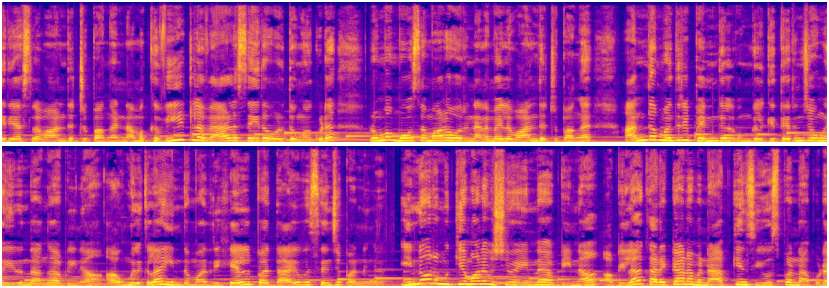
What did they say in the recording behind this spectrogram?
ஏரியாஸ்ல வாழ்ந்துட்டு இருப்பாங்க. நமக்கு வீட்டுல வேலை செய்யற ஒருத்தவங்க கூட ரொம்ப மோசமான ஒரு நிலைமையில வாழ்ந்துட்டு இருப்பாங்க. அந்த மாதிரி பெண்கள் உங்களுக்கு தெரிஞ்சவங்க இருந்தாங்க அப்படின்னா அவங்களுக்கெல்லாம் இந்த மாதிரி ஹெல்ப்பை தயவு செஞ்சு பண்ணுங்க. இன்னொரு முக்கியமான விஷயம் என்ன அப்படின்னா அப்படிலாம் கரெக்டாக நம்ம நாப்கின்ஸ் யூஸ் பண்ணால் கூட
